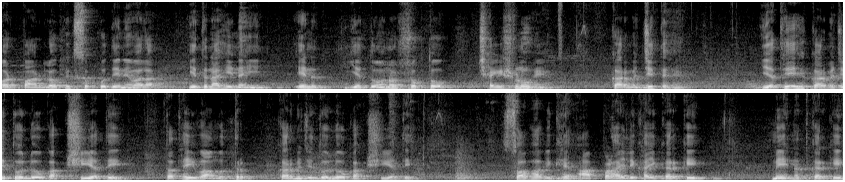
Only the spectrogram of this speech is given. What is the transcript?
और पारलौकिक सुख को देने वाला इतना ही नहीं, इन, ये दोनों सुख तो क्षयिष्णु हैं, कर्मजित हैं। यथे कर्मजितो लोक क्षीयते तथे वामुत्र कर्मजितो लोक क्षीयते स्वाभाविक है, आप पढ़ाई लिखाई करके, मेहनत करके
